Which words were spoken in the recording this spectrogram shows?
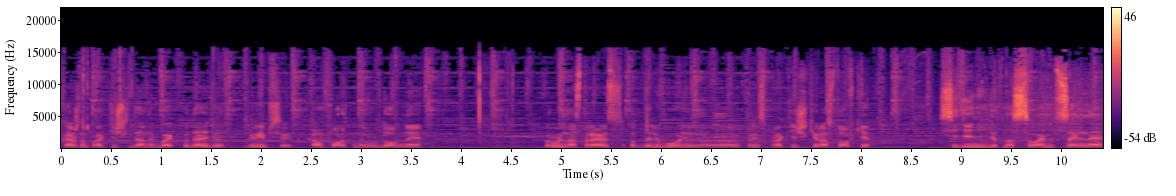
с каждым практически данный байк подойдет. Грипсы комфортные, удобные. Руль настраивается под любого, в принципе, практически ростовки. Сиденье идет у нас с вами цельное,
